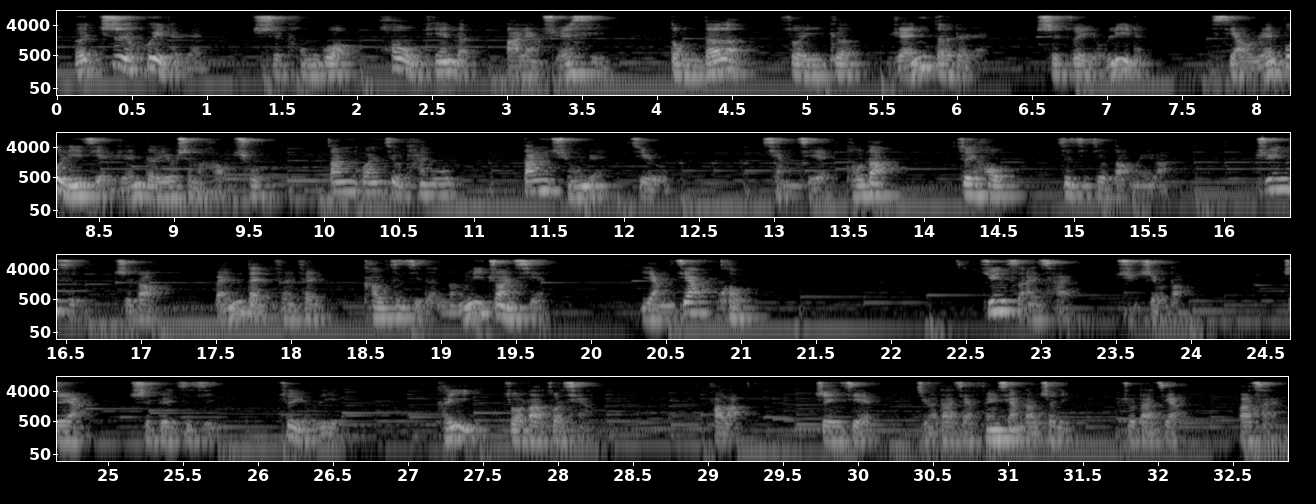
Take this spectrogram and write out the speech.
而智慧的人。是通过后天的大量学习，懂得了做一个仁德的人是最有利的。小人不理解仁德有什么好处，当官就贪污，当穷人就抢劫偷盗，最后自己就倒霉了。君子知道本本分分，靠自己的能力赚钱，养家糊口。君子爱财，取之有道，这样是对自己最有利的，可以做大做强。好了，这一节。就和大家分享到这里，祝大家发财。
